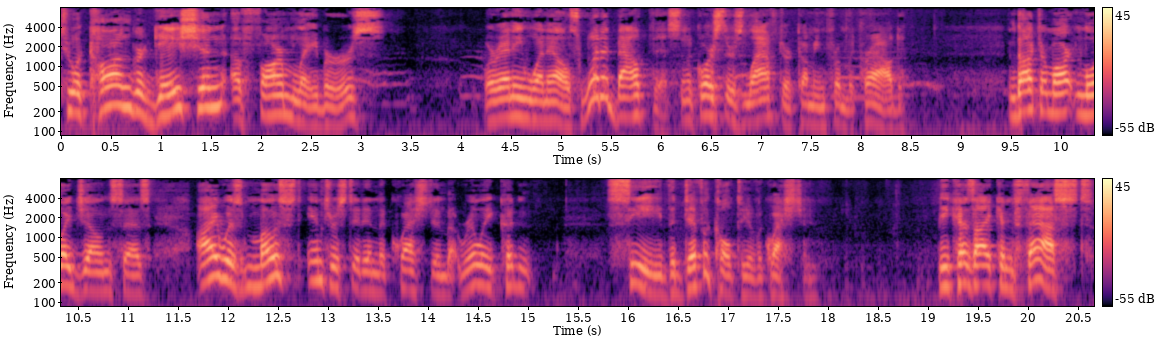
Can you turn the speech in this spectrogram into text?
to a congregation of farm laborers or anyone else. What about this? And of course, there's laughter coming from the crowd. And Dr. Martyn Lloyd Jones says, I was most interested in the question, but really couldn't see the difficulty of the question because I confessed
